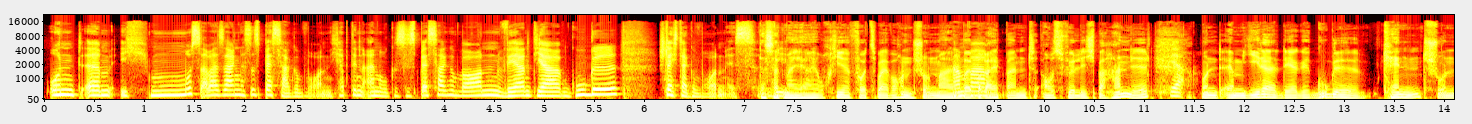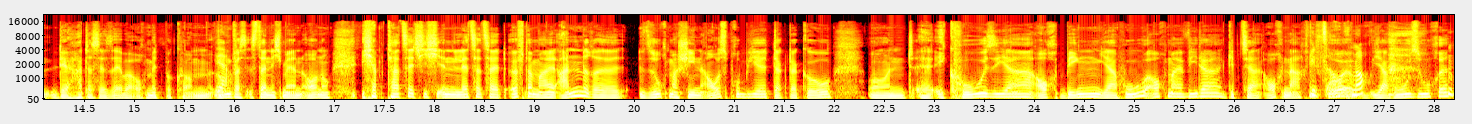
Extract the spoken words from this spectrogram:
Und ähm, ich muss aber sagen, das ist besser geworden. Ich habe den Eindruck, es ist besser geworden, während ja Google schlechter geworden ist. Das hat man ja auch hier vor zwei Wochen schon mal bei Breitband ausführlich behandelt. Ja. Und ähm, jeder, der Google kennt, schon, der hat das ja selber auch mitbekommen. Irgendwas ja. ist da nicht mehr in Ordnung. Ich habe tatsächlich in letzter Zeit öfter mal andere Suchmaschinen ausprobiert, DuckDuckGo und äh, Ecosia, auch Bing, Yahoo auch mal wieder. Gibt's ja auch nach wie Gibt's vor. Yahoo-Suche.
